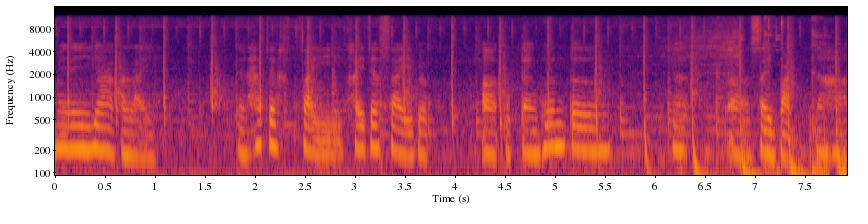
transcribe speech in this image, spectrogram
ไม่ได้ยากอะไร แต่ถ้าจะใส่ใครจะใส่แบบตกแต่งเพิ่มเติมจะใส่บัตรนะคะ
